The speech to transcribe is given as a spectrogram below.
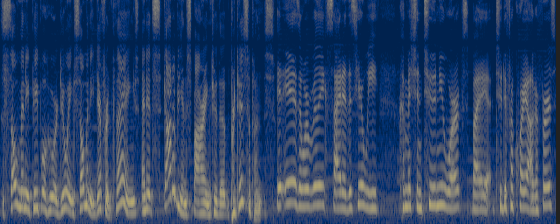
so many people who are doing so many different things. And it's got to be inspiring to the participants. It is. And we're really excited. This year we commissioned two new works by two different choreographers.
